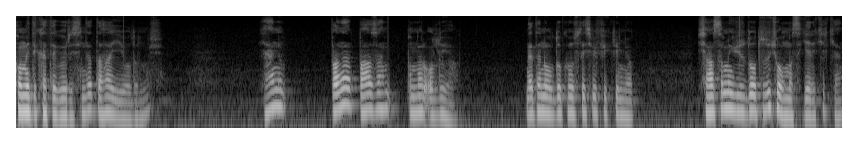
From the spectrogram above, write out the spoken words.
komedi kategorisinde daha iyi olurmuş. Yani bana bazen bunlar oluyor. Neden olduğu konusunda hiçbir fikrim yok. Şansımın yüzde otuz üç olması gerekirken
